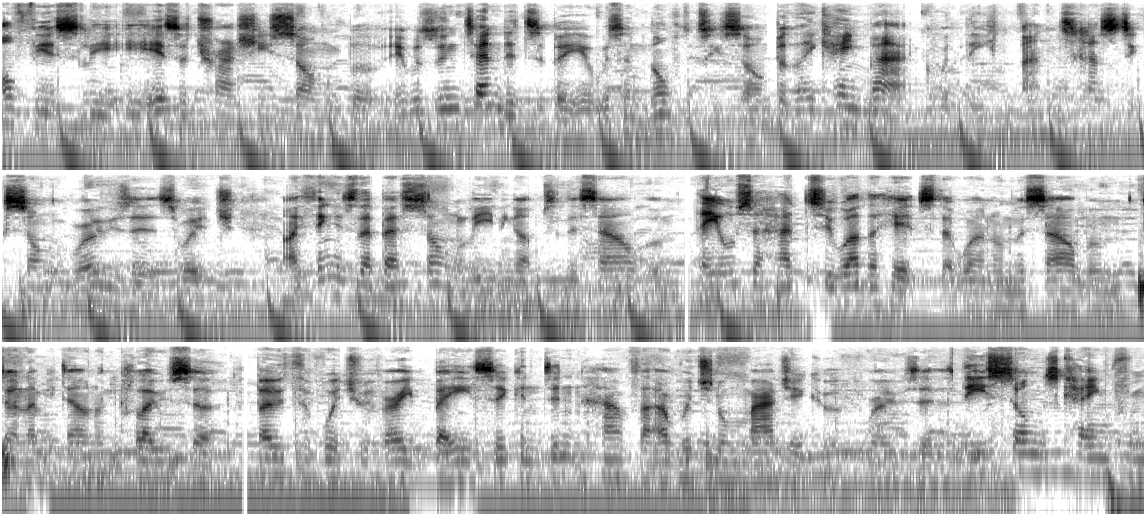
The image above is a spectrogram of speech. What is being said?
Obviously, it is a trashy song, but it was intended to be. It was a novelty song. But they came back with the fantastic song Roses, which I think is their best song leading up to this album. They also had two other hits that weren't on this album, Don't Let Me Down and Closer, both of which were very basic and didn't have that original magic of Roses. These songs came from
